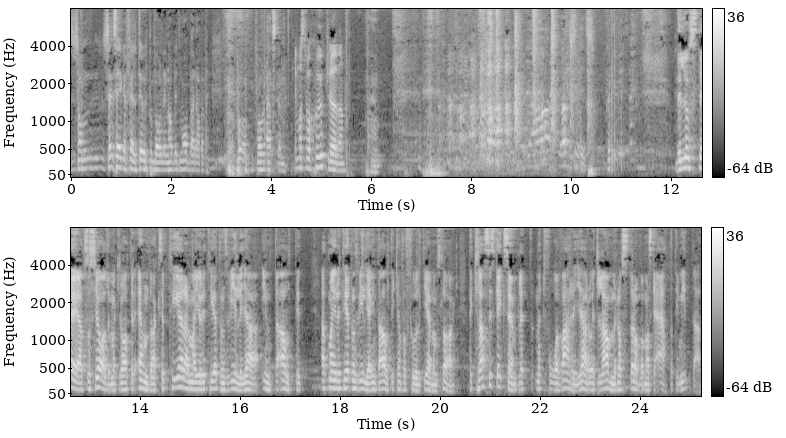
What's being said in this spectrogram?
som Se- Segerfeldt uppenbarligen har blivit mobbad av på, på rasten. Det måste vara sjuklövern. Ja, precis. Det lustiga är att socialdemokrater ändå accepterar majoritetens vilja inte alltid att majoritetens vilja inte alltid kan få fullt genomslag. Det klassiska exemplet när två vargar och ett lamm röstar om vad man ska äta till middag.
